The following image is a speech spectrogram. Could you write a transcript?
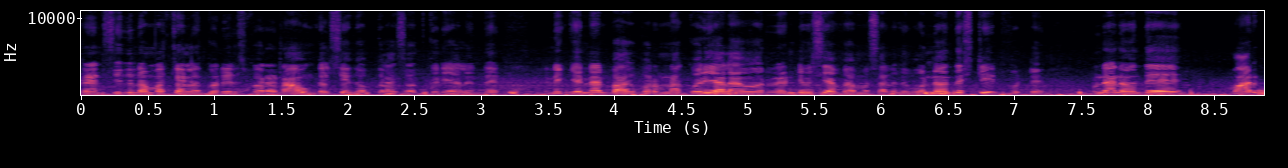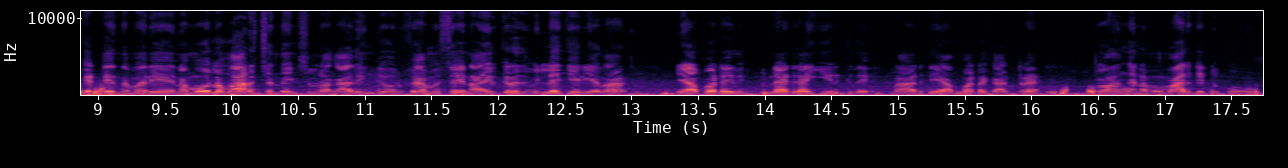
ஃப்ரெண்ட்ஸ் இது நம்ம சேனல் கொரியன்ஸ் போகிற நான் உங்கள் சேகப்தரா சவுத் கொரியாலேருந்து இன்னைக்கு என்னன்னு பார்க்க போகிறோம்னா கொரியாவில் ஒரு ரெண்டு விஷயம் ஃபேமஸ் ஆனது. ஒன்று வந்து ஸ்ட்ரீட் ஃபுட்டு இன்னொன்று வந்து மார்க்கெட்டு இந்த மாதிரி நம்ம ஊரில் வாரச்சந்தைன்னு சொல்லுவாங்க. அது இங்கே ஒரு ஃபேமஸ்ஸு நான் இருக்கிறது வில்லேஜ் ஏரியா தான். என் அப்பாட்ட இதுக்கு பின்னாடி தான் இருக்குது. நான் அடுத்து என் அப்பாட்ட காட்டுறேன். வாங்க நம்ம மார்க்கெட்டு போவோம்.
